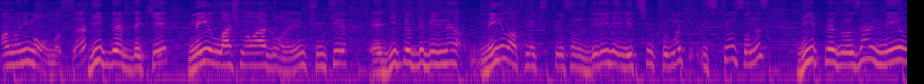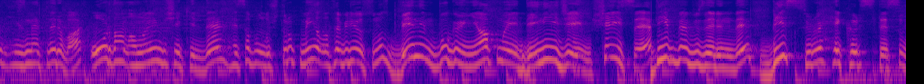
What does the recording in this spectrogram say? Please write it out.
anonim olması. Deep Web'deki maillaşmalar da anonim. Çünkü e, Deep Web'de birine mail atmak istiyorsanız, biriyle iletişim kurmak istiyorsanız Deep Web özel mail hizmetleri var. Oradan anonim bir şekilde hesap oluşturup mail atabiliyorsunuz. Benim bugün yapmayı deneyeceğim şey ise Deep Web üzerinde bir sürü hacker sitesi var.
